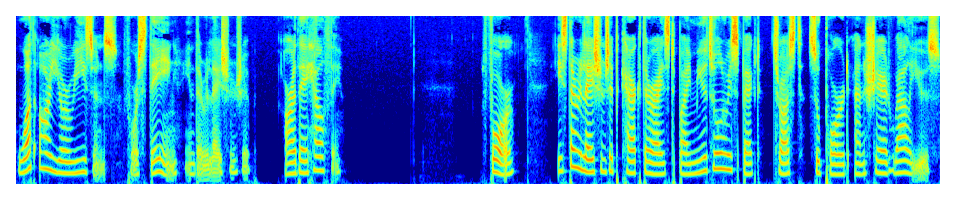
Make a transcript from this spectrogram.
what are your reasons for staying in the relationship? Are they healthy? 4. Is the relationship characterized by mutual respect, trust, support, and shared values?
